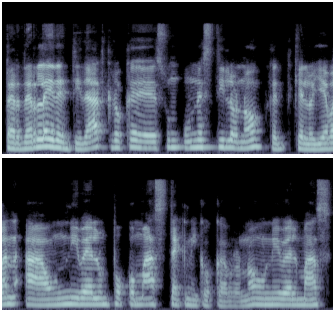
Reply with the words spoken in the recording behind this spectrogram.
perder la identidad, creo que es un, un estilo, ¿no? Que, que, lo llevan a un nivel un poco más técnico, cabrón, ¿no? Un nivel más,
